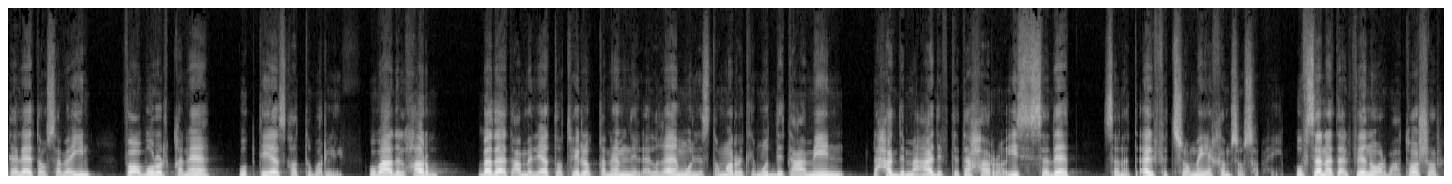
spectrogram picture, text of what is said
73 في عبور القناة واجتياز خط بارليف وبعد الحرب بدأت عمليات تطهير القناة من الألغام واللي استمرت لمدة عامين لحد ما عاد افتتاحها الرئيس السادات سنة 1975 وفي سنة 2014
